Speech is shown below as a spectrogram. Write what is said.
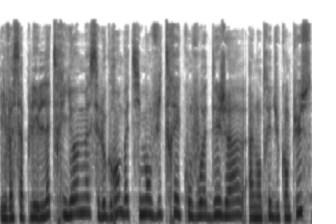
Il va s'appeler l'Atrium. C'est le grand bâtiment vitré qu'on voit déjà à l'entrée du campus.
